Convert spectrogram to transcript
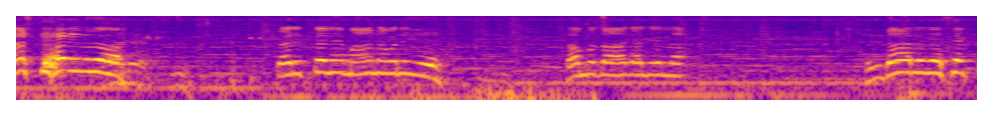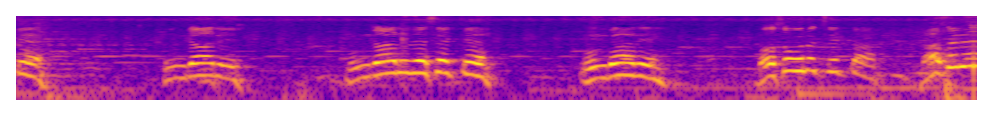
ಎಷ್ಟು ಹೇಳಿದ್ರು? ಕರಿತಲಿ ಮಾನವನಿಗೆ ತಮ್ಮದಾಗಲಿಲ್ಲ ಹಿಂಗಾರಿ ದೇಶಕ್ಕೆ ಹಿಂಗಾರಿ ಮುಂಗಾರಿ ದೇಶಕ್ಕೆ, ಮುಂಗಾರಿ ಬಸವನ ಚಿಕ್ಕ ದಾಸನೇ.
